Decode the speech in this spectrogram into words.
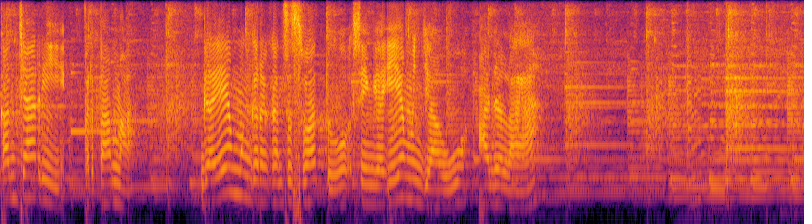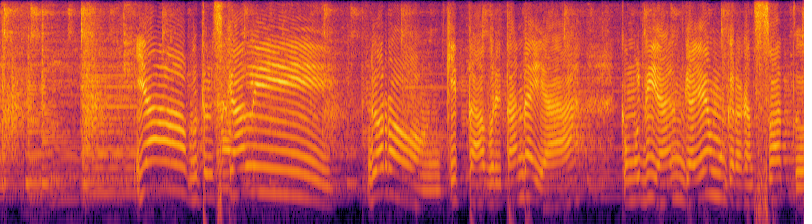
kamu cari. Pertama, gaya yang menggerakkan sesuatu sehingga ia menjauh adalah Ya, betul sekali. Dorong, kita beri tanda ya. Kemudian gaya yang menggerakkan sesuatu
